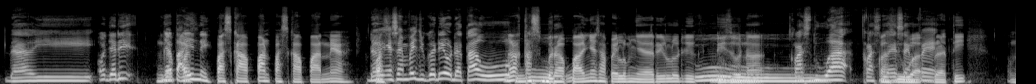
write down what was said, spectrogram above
Dari Oh, jadi Enggak nyatain pas, nih. Pas kapan? Pas kapannya? dari Pas, SMP juga dia udah tahu. enggak kelas Uh. berapanya sampai lu nyari lu di, di zona Kelas 2, kelas, kelas 2 2 SMP. berarti 6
